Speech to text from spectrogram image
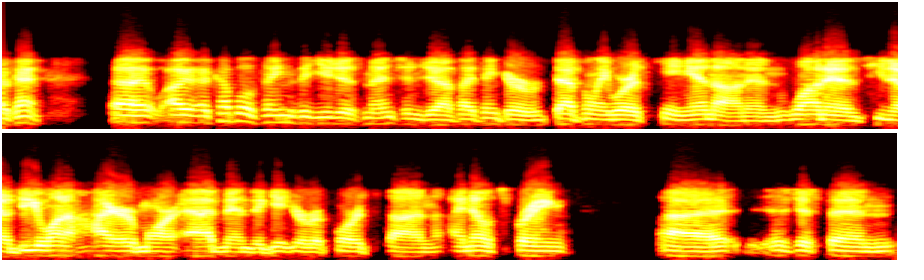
Okay. Uh, a couple of things that you just mentioned, Jeff, I think are definitely worth keying in on. And one is, you know, do you want to hire more admin to get your reports done? I know Spring uh, has just been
